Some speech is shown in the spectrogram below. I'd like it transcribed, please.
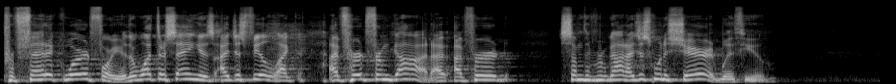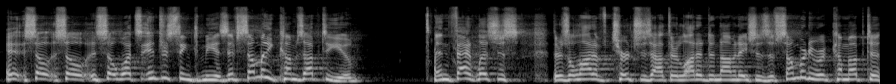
prophetic word for you, what they're saying is, I just feel like I've heard from God. I, I've heard something from God. I just want to share it with you. So, so, so what's interesting to me is if somebody comes up to you, in fact, let's just, there's a lot of churches out there, a lot of denominations. If somebody were to come up to,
